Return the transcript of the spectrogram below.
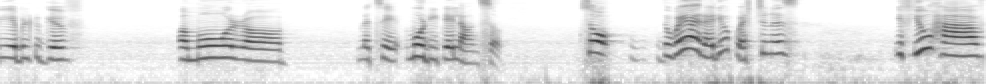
be able to give a more uh, let us say more detailed answer. So, the way I read your question is if you have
